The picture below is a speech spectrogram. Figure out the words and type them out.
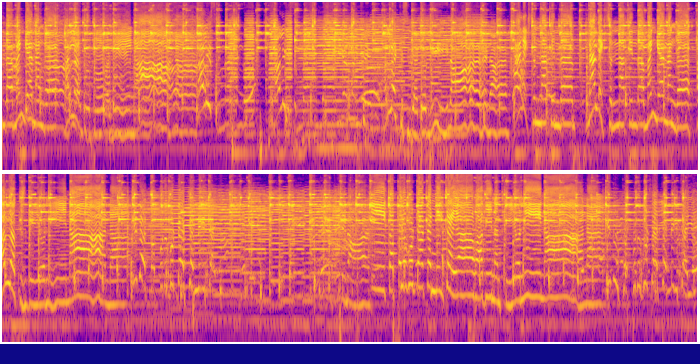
ಸುಣ್ಣ ತಿಂದ ಮಂಗ್ಯ ನಂಗ ಅಲ್ಲ ನಾಲಿಕ್ ಸುಣ್ಣ ತಿಂದ ನಾಲಿಕ್ ಸುಣ್ಣ ತಿಂದ ಮಂಗ್ಯ ನಂಗ ಅಲ್ಲ ಕಿಸ್ದಿಯೋ ನೀನಾನ ಈ ಕಪ್ಪಲ ಗುಡ್ಡ ಕಣ್ಣಿಗೆ ಚಯ ವಾದಿನಂತೀಯೋ ನೀನಾನ ಇದು ಕಪ್ಪದ ಗುಡ್ಡ ಕಣ್ಣಿಗೆ ಚಾಯೆ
